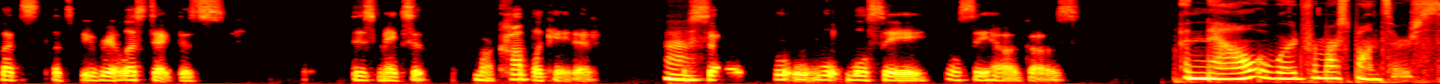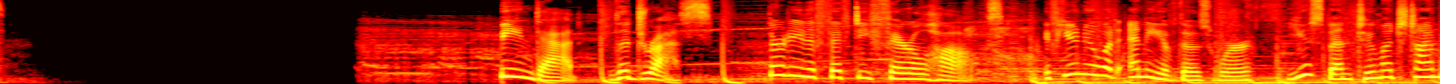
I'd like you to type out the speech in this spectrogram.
let's let's be realistic. This this makes it more complicated. Mm. So we'll, we'll, we'll see. We'll see how it goes. And now a word from our sponsors. Bean Dad, The Dress, 30 to 50 Feral Hogs. If you knew what any of those were, you spend too much time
